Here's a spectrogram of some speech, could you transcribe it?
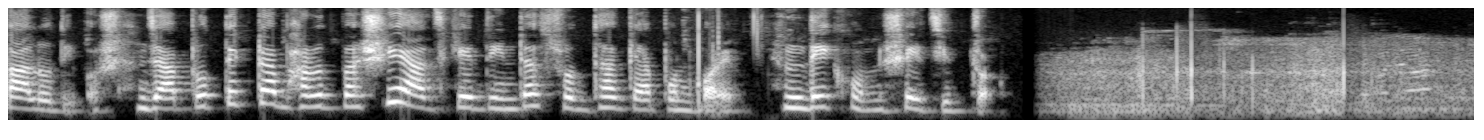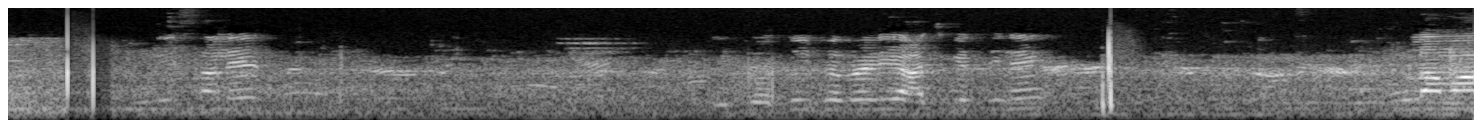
কালো দিবস, যা প্রত্যেকটা ভারতবাসী আজকের দিনটা শ্রদ্ধা জ্ঞাপন করে। দেখুন সেই চিত্র। চোদ্দোই ফেব্রুয়ারি আজকের দিনে পুলামা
